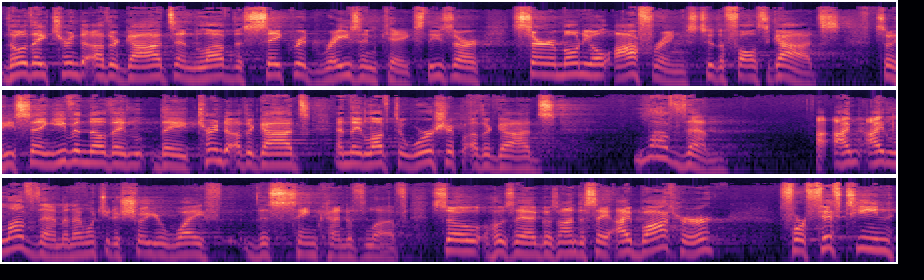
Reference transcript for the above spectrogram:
Though they turn to other gods and love the sacred raisin cakes. These are ceremonial offerings to the false gods. So he's saying, even though they, they turn to other gods and they love to worship other gods, love them. I, I love them, and I want you to show your wife this same kind of love. So Hosea goes on to say, I bought her for 15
